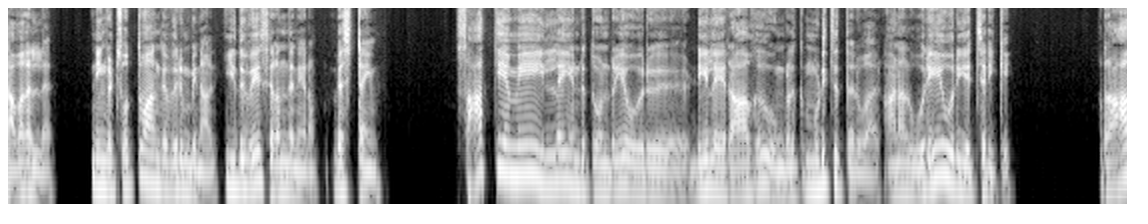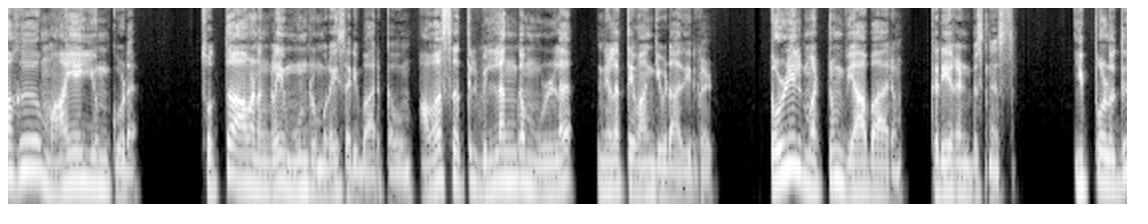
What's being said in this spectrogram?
தவறல்ல. நீங்கள் சொத்து வாங்க விரும்பினால் இதுவே சிறந்த நேரம். Best time. சாத்தியமே இல்லை என்று தோன்றிய ஒரு டீலை ராகு உங்களுக்கு முடித்து தருவார். ஆனால் ஒரே ஒரு எச்சரிக்கை. ராகு மாயையும் கூட. சொத்து ஆவணங்களை மூன்று முறை சரிபார்க்கவும். அவசரத்தில் வில்லங்கம் உள்ள நிலத்தை வாங்கிவிடாதீர்கள். தொழில் மற்றும் வியாபாரம் கரியர் அண்ட் பிசினஸ். இப்பொழுது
